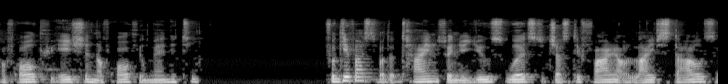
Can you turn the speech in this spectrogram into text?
of all creation, of all humanity. Forgive us for the times when you use words to justify our lifestyles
